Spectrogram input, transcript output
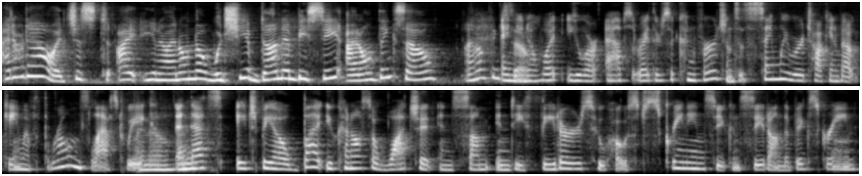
I don't know. It just I you know I don't know. Would she have done NBC? I don't think so. I don't think And so. And you know what? You are absolutely right. There's a convergence. It's the same way we were talking about Game of Thrones last week. know, And that's HBO, but you can also watch it in some indie theaters who host screenings so you can see it on the big screen.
